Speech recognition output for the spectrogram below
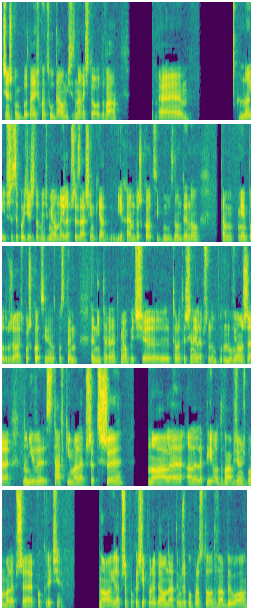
ciężko mi było znaleźć. W końcu udało mi się znaleźć to O2. No i wszyscy powiedzieli, że to będzie miało najlepszy zasięg. Ja jechałem do Szkocji z Londynu, tam miałem podróżować po Szkocji, w związku z tym ten internet miał być e, teoretycznie najlepszy. No, mówią, że no niby stawki ma lepsze 3, no ale, ale lepiej O2 wziąć, bo ma lepsze pokrycie. No i lepsze pokrycie polegało na tym, że po prostu O2 było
